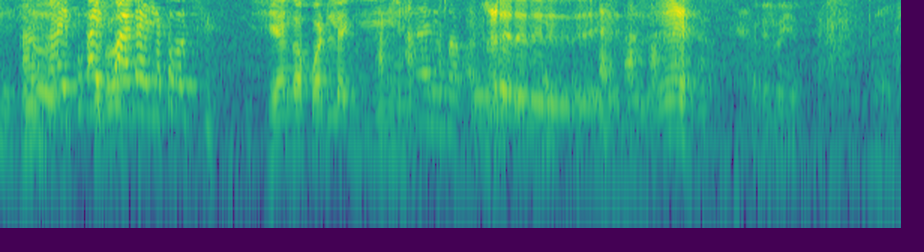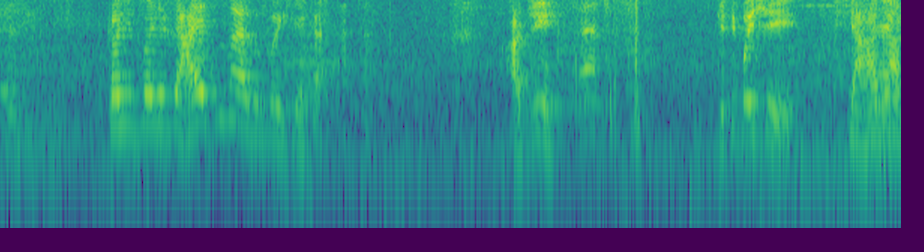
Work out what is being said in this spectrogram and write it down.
आणि काय काय पाडायला तो? शेंगा पडल्या की. अरे बाप अरे अरे अरे अरे अरे अरे. कमी पडले तर आहेत ना अजून पैसे आजी किती पैसे ते हजार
